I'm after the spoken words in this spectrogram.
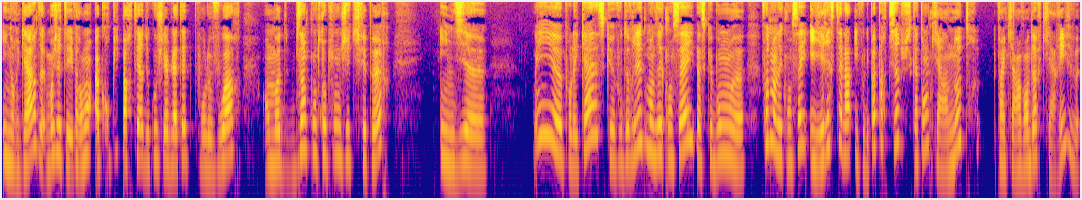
Il nous regarde. Moi j'étais vraiment accroupie par terre, du coup je lève la tête pour le voir en mode bien contre-plongé qui fait peur. Et il me dit euh, oui, euh, pour les casques, vous devriez demander conseil parce que bon, euh, faut demander conseil. Et il restait là, il voulait pas partir jusqu'à temps qu'il y ait un autre, enfin qu'il y ait un vendeur qui arrive.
